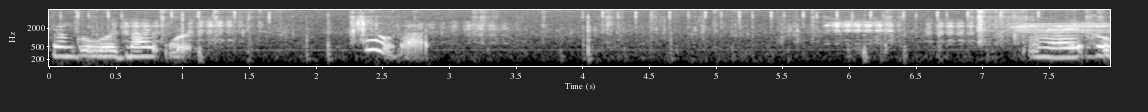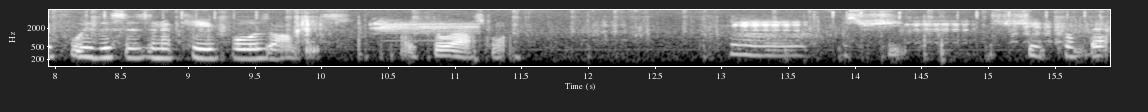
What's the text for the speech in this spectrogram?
Jungle wood might work. Oh god. Alright, hopefully this isn't a cave full of zombies. Like the last one. Mr. Sheep. Mr. Sheep, come back.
